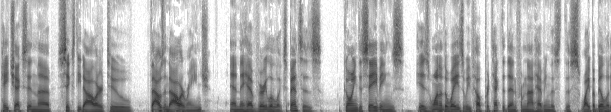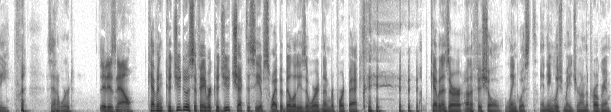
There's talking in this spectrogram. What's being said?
paychecks in the $60 to $1,000 range, and they have very little expenses, going to savings is one of the ways that we've helped protected them from not having this, this swipeability. is that a word? It is now. Kevin, could you do us a favor? Could you check to see if swipeability is a word and then report back? Um, Kevin is our unofficial linguist and English major on the program.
